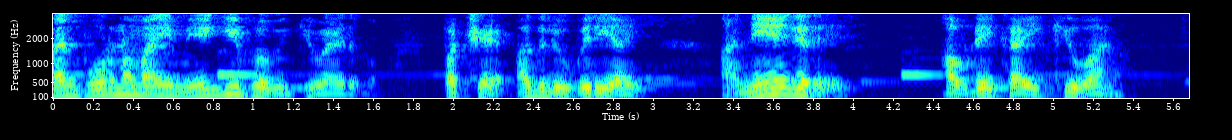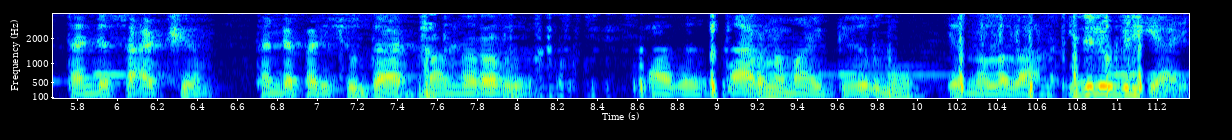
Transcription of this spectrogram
താൻ പൂർണമായും ഏകീഭവിക്കുമായിരുന്നു. പക്ഷേ അതിലുപരിയായി അനേകരെ അവിടേക്ക് അയക്കുവാൻ തന്റെ സാക്ഷ്യം തന്റെ പരിശുദ്ധാത്മ നിറവ് അത് കാരണമായി തീർന്നു എന്നുള്ളതാണ്. ഇതിലുപരിയായി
